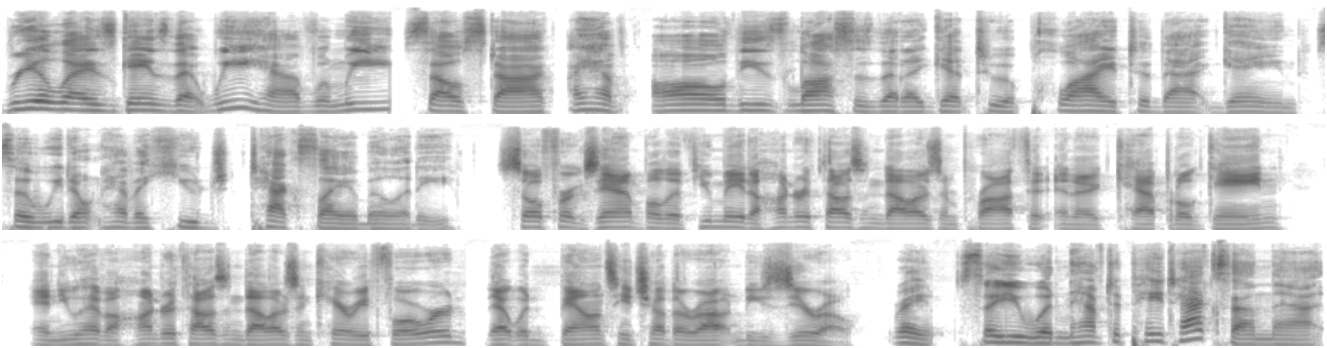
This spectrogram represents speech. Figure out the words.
realized gains that we have when we sell stock, I have all these losses that I get to apply to that gain so we don't have a huge tax liability. So, for example, if you made $100,000 in profit and a capital gain, and you have $100,000 in carry forward, that would balance each other out and be zero. Right. So you wouldn't have to pay tax on that.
